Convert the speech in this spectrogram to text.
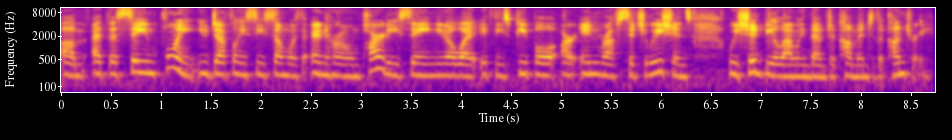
Um, at the same point, you definitely see some within her own party saying, you know what, if these people are in rough situations, we should be allowing them to come into the country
